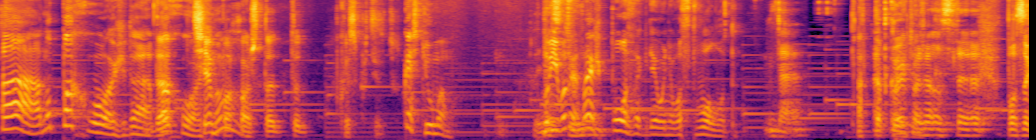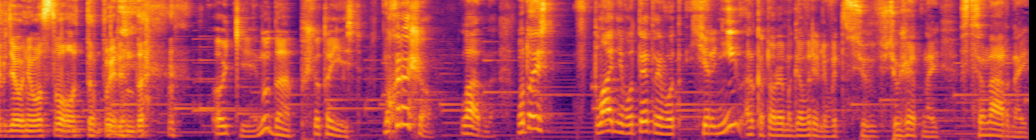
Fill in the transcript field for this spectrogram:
А, ну похож, да, Да, похож. чем Ну, похож? Тут, тут, господи, тут Костюмом. Ну и вот, знаешь, поза, где у него ствол вот. Да. Открой, оттопырен. пожалуйста, Поза, где у него ствол оттопырен, да. Окей, ну да, что-то есть. Ну хорошо, ладно. Ну то есть, в плане вот этой вот херни, о которой мы говорили в этой сю- сюжетной, сценарной,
